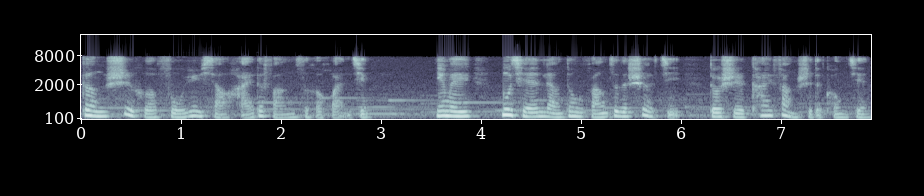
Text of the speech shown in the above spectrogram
更适合抚育小孩的房子和环境，因为目前两栋房子的设计都是开放式的空间，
